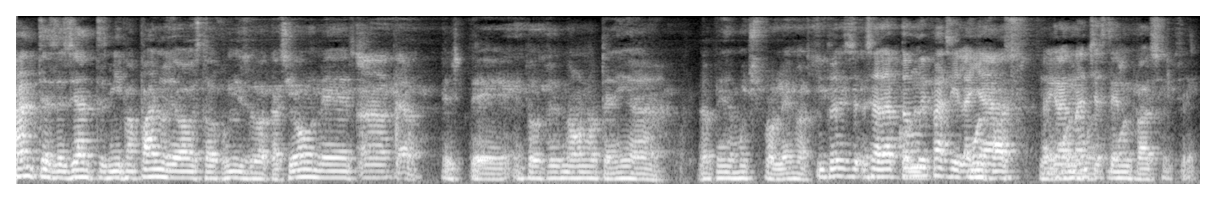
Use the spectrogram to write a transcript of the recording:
antes, desde antes. Mi papá nos llevaba a Estados Unidos de vacaciones. Ah, claro. Este, entonces no, no tenía, no tenía muchos problemas. Entonces se adaptó muy fácil allá Muy fácil, sí, al Gran muy- Manchester. Muy fácil, sí.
